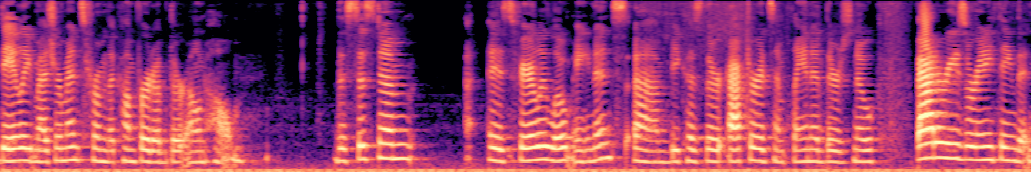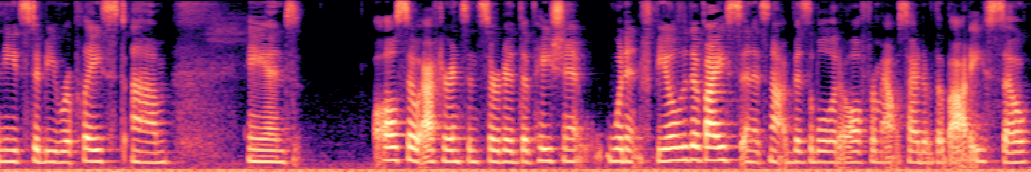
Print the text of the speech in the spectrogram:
daily measurements from the comfort of their own home. The system is fairly low maintenance um, because after it's implanted, there's no batteries or anything that needs to be replaced. Um, and also, after it's inserted, the patient wouldn't feel the device and it's not visible at all from outside of the body. So,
